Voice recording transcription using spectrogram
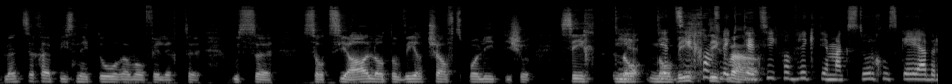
plötzlich etwas nicht durch, wo vielleicht äh, aus äh, sozial- oder wirtschaftspolitischer Sicht die, noch, noch die wichtig wäre. Die Zielkonflikte mag es durchaus geben, aber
